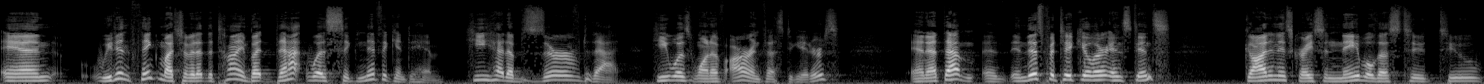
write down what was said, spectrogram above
And we didn't think much of it at the time, but that was significant to him. He had observed that. He was one of our investigators. And at that, in this particular instance, God in His grace enabled us to, to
